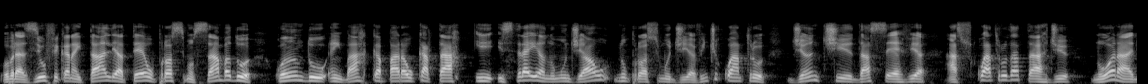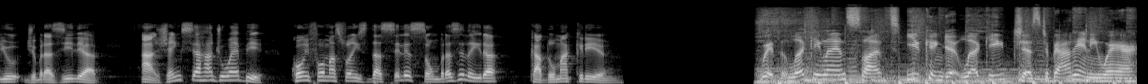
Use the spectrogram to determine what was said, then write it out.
O Brasil fica na Itália até o próximo sábado, quando embarca para o Catar e estreia no Mundial no próximo dia 24, diante da Sérvia, às quatro da tarde, no horário de Brasília. Agência Rádio Web, com informações da seleção brasileira, Cadu Macri. With the Lucky Land slots, you can get lucky just about anywhere.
